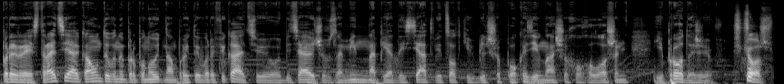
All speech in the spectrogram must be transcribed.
При реєстрації аккаунти вони пропонують нам пройти верифікацію, обіцяючи взамін на 50% більше показів наших оголошень і продажів. Що ж,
